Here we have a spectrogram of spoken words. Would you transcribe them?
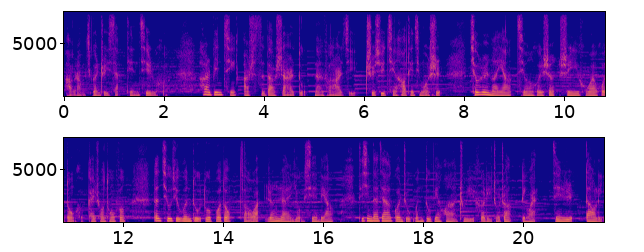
好，让我们去关注一下天气如何。哈尔滨晴，二十四到十二度，南风二级，持续晴好天气模式。秋日暖阳，气温回升，适宜户外活动和开窗通风。但秋季温度多波动，早晚仍然有些凉，提醒大家关注温度变化，注意合理着装。另外，近日道里、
